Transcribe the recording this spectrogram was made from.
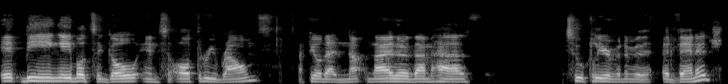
it being able to go into all three realms, I feel that not, neither of them has too clear of an advantage.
